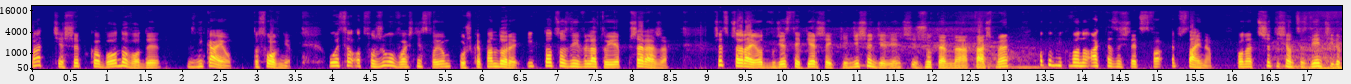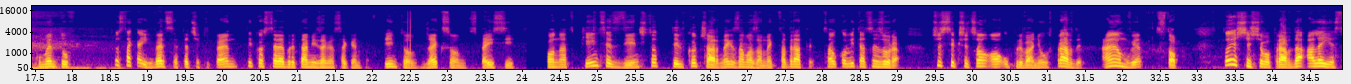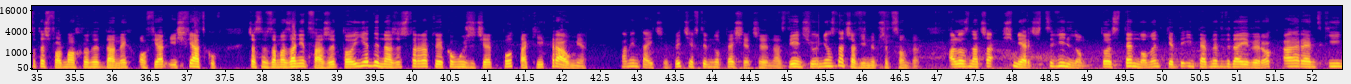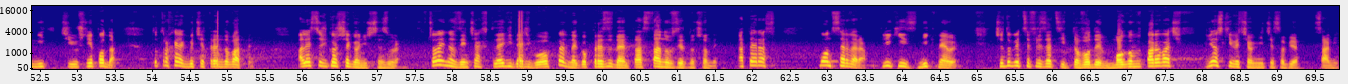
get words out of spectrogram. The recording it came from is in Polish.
Patrzcie szybko, bo dowody znikają. Dosłownie. USA otworzyło właśnie swoją puszkę Pandory i to, co z niej wylatuje, przeraża. Przedwczoraj o 21.59 rzutem na taśmę opublikowano akta ze śledztwa Epsteina. Ponad 3000 zdjęć i dokumentów. To jest taka ich wersja teczek IPN, tylko z celebrytami zamiast agentów. Clinton, Jackson, Spacey. Ponad 500 zdjęć to tylko czarne, zamazane kwadraty. Całkowita cenzura. Wszyscy krzyczą o ukrywaniu prawdy. A ja mówię, stop. To jest częściowo prawda, ale jest to też forma ochrony danych ofiar i świadków. Czasem zamazanie twarzy to jedyna rzecz, która ratuje komuś życie po takiej traumie. Pamiętajcie, bycie w tym notesie czy na zdjęciu nie oznacza winy przed sądem, ale oznacza śmierć cywilną. To jest ten moment, kiedy internet wydaje wyrok, a ręki nic ci już nie poda. To trochę jak bycie trendowatym. Ale jest coś gorszego niż cenzura. Wczoraj na zdjęciach w tle widać było pewnego prezydenta Stanów Zjednoczonych, a teraz błąd serwera. Pliki zniknęły. Czy dobie cyfryzacji dowody mogą wyparować? Wnioski wyciągnijcie sobie sami.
